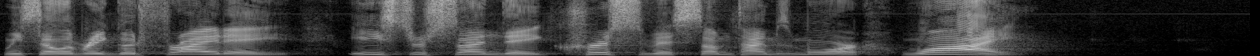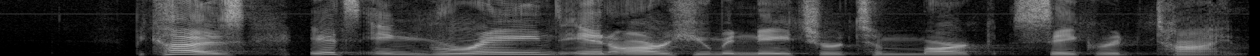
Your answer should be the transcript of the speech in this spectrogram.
We celebrate Good Friday Easter Sunday, Christmas, sometimes more. Why? Because it's ingrained in our human nature to mark sacred time.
